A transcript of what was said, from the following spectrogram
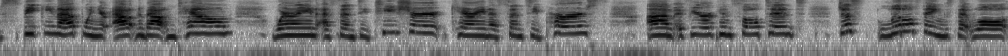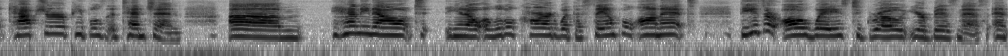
speaking up when you're out and about in town, wearing a Scentsy t-shirt, carrying a Scentsy purse, um, if you're a consultant, just little things that will capture people's attention. Um, handing out, you know, a little card with a sample on it. These are all ways to grow your business. And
